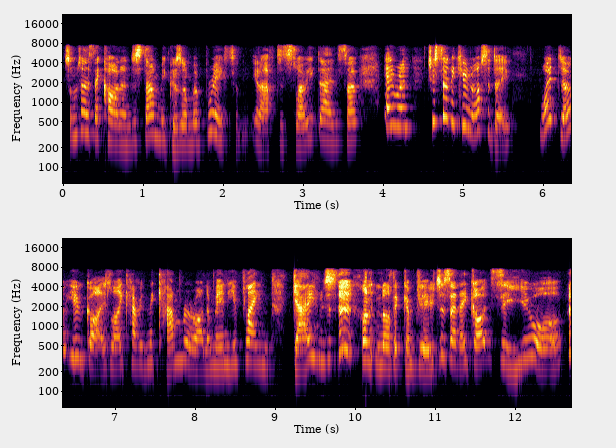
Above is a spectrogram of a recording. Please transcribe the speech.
Sometimes they can't understand me because I'm a Brit and, you know, I have to slow it down. So, Aaron, just out of curiosity, why don't you guys like having the camera on? I mean, you're playing games on another computer so they can't see you or.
